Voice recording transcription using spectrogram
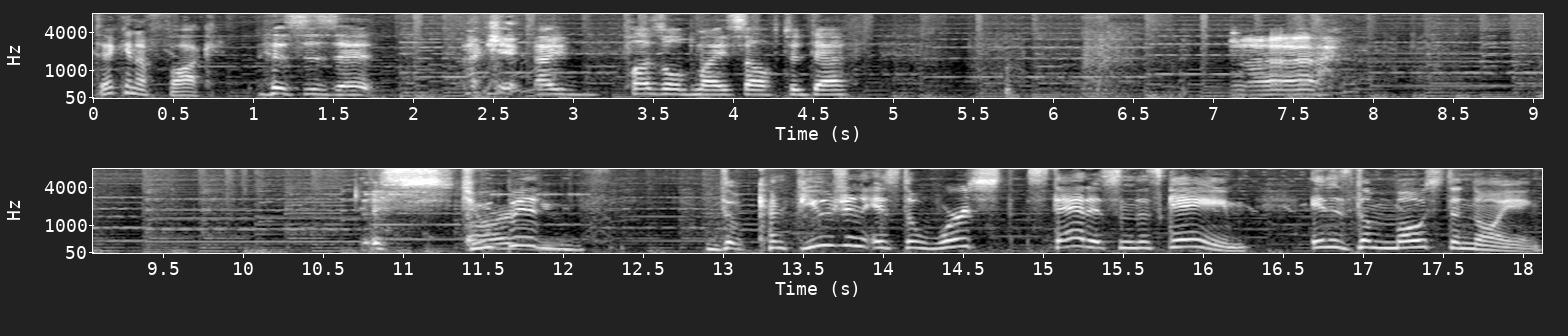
Dick and a fuck. this is it. I can't, I puzzled myself to death. Ugh. This Stupid. Yo- The confusion is the worst status in this game. It is the most annoying.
